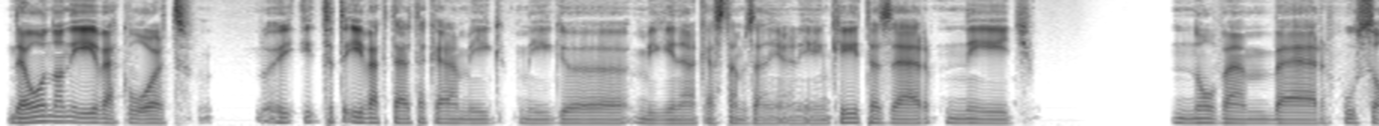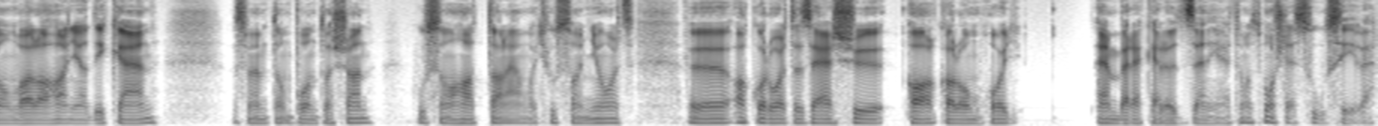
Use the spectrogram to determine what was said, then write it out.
De onnan évek volt, tehát évek teltek el, míg, míg, míg én elkezdtem zenélni. Én 2004 november 20-valahanyadikán, azt nem tudom pontosan, 26 talán, vagy 28, akkor volt az első alkalom, hogy emberek előtt zenéltem. Most lesz 20 éve.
